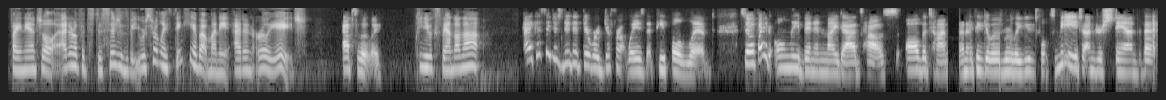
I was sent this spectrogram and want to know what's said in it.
financial, I don't know if it's decisions, but you were certainly thinking about money at an early age. Absolutely. Can you expand on that? I guess I just knew that there were different ways that people lived. So if I'd only been in my dad's house all the time, and I think it was really useful to me to understand that,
